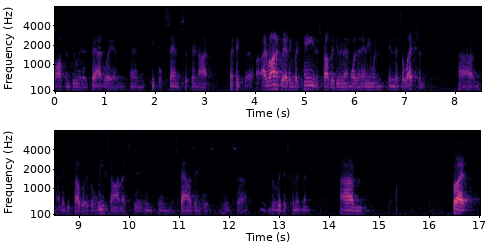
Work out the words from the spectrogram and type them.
often doing it badly, and, and people sense that they're not. I think, ironically, I think McCain is probably doing that more than anyone in this election. Um, I think he's probably the least honest in, in espousing his, his uh, religious commitment. Um, but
